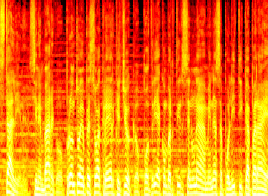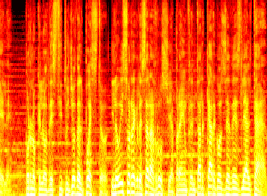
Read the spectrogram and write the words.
Stalin, sin embargo, pronto empezó a creer que Zhukov podría convertirse en una amenaza política para él, por lo que lo destituyó del puesto y lo hizo regresar a Rusia para enfrentar cargos de deslealtad.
